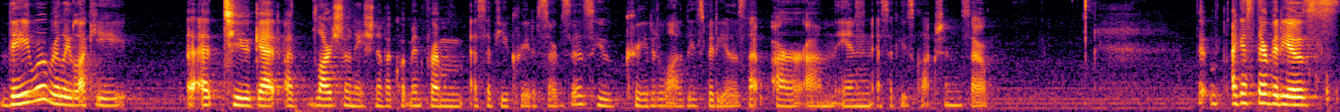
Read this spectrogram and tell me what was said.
they were really lucky uh, to get a large donation of equipment from SFU Creative Services, who created a lot of these videos that are um, in SFU's collection. So I guess their videos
